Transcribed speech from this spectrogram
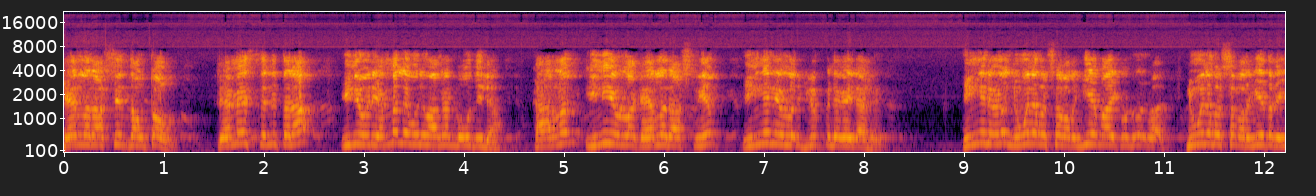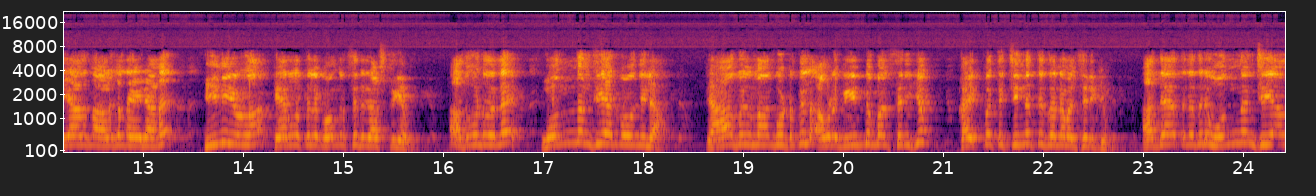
കേരള രാഷ്ട്രീയത്തിന് ഔട്ടാവും രമേശ് ചെന്നിത്തല ഇനി ഒരു എം എൽ എ പോലും ആകാൻ പോകുന്നില്ല. കാരണം ഇനിയുള്ള കേരള രാഷ്ട്രീയം ഇങ്ങനെയുള്ള ഒരു ഗ്രൂപ്പിന്റെ കയ്യിലാണ്. ഇങ്ങനെയുള്ള ന്യൂനപക്ഷ വർഗീയമായി കൊണ്ട് ന്യൂനപക്ഷ വർഗീയത കൈയാളുന്ന ആളുകളുടെ കയ്യിലാണ് ഇനിയുള്ള കേരളത്തിലെ കോൺഗ്രസിന്റെ രാഷ്ട്രീയം. അതുകൊണ്ട് തന്നെ ഒന്നും ചെയ്യാൻ പോകുന്നില്ല. രാഹുൽ മാങ്കൂട്ടത്തിൽ അവിടെ വീണ്ടും മത്സരിക്കും. കൈപ്പത്തി ചിഹ്നത്തിൽ തന്നെ മത്സരിക്കും. അദ്ദേഹത്തിനെതിരെ ഒന്നും ചെയ്യാൻ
